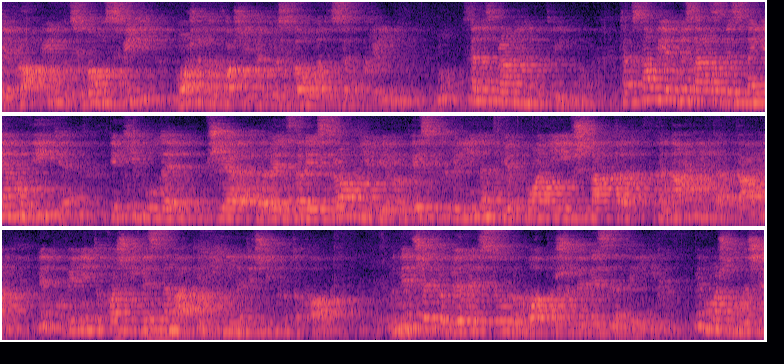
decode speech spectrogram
в Європі і по цілому світі, можна також і використовуватися в Україні. Ну, це насправді не потрібно. Так само, як ми зараз визнаємо ліки, які були вже зареєстровані в європейських країнах, в Японії, в Штатах, в Канаді і так далі, ми повинні також і визнавати їхні медичні протоколи. Вони вже зробили всю роботу, щоб визнати їх. Ми можемо лише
